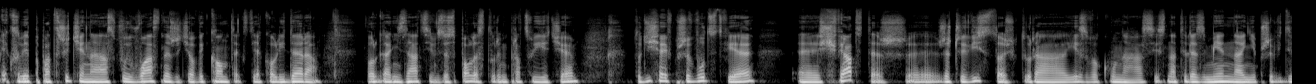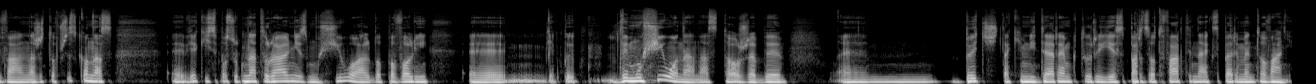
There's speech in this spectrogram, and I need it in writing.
jak sobie popatrzycie na swój własny życiowy kontekst jako lidera w organizacji, w zespole, z którym pracujecie, to dzisiaj w przywództwie e, świat też, e, rzeczywistość, która jest wokół nas, jest na tyle zmienna i nieprzewidywalna, że to wszystko nas e, w jakiś sposób naturalnie zmusiło albo powoli jakby wymusiło na nas to, żeby być takim liderem, który jest bardzo otwarty na eksperymentowanie.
